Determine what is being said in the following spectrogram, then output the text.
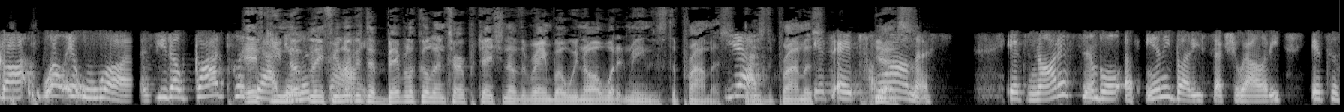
God. Well, it was. You know, God put if that you in the If sky. you look at the biblical interpretation of the rainbow, we know what it means. It's the promise. Yes, it the promise. It's a promise. It's not a symbol of anybody's sexuality. It's a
